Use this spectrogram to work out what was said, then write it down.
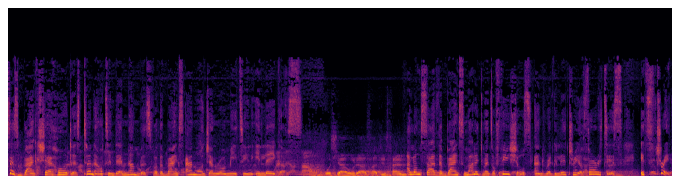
Access Bank shareholders turn out in their numbers for the bank's annual general meeting in Lagos. Alongside the bank's management officials and regulatory authorities, it's straight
